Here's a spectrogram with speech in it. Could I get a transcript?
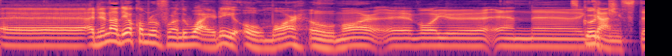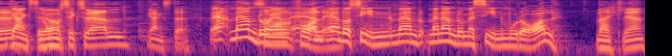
Uh, den andra jag kommer ihåg från The Wire, det är ju Omar. Omar eh, var ju en eh, Skurk. gangster, Gangster, ja. homosexuell gangster. Men, men, ändå, Som en, var en, farlig. ändå sin, men, men ändå med sin moral. Verkligen.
